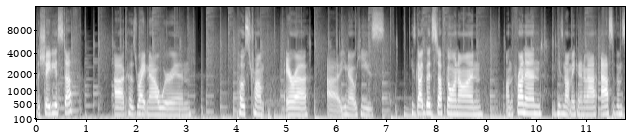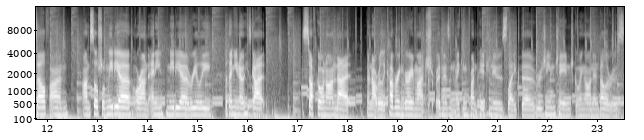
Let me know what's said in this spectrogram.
the shadiest stuff. Because right now we're in post-Trump era. Uh, you know, he's he's got good stuff going on on the front end. He's not making an ass of himself on on social media or on any media really. But then you know he's got stuff going on that they're not really covering very much and isn't making front page news, like the regime change going on in Belarus.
